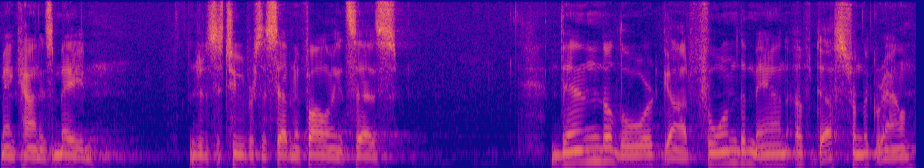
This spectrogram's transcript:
mankind is made. In Genesis 2, verses 7 and following, it says, Then the Lord God formed the man of dust from the ground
